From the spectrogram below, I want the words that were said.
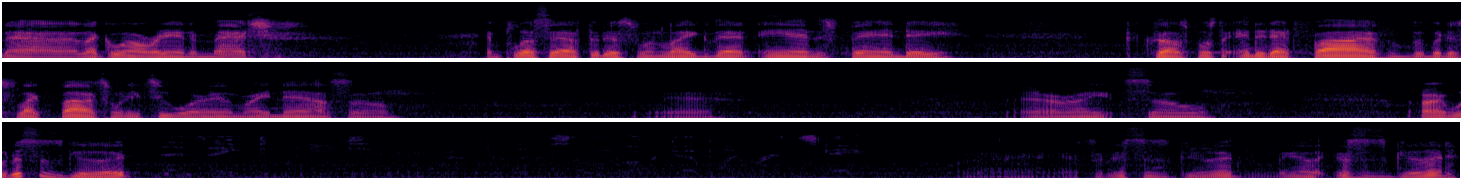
Nah, like we're already in the match. And plus, after this one, like that ends fan day. Cause I was supposed to end it at five, but, but it's like 5:22 where I am right now. So, yeah. All right. So, all right. Well, this is good. So this is good. Yeah, like, this is good.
